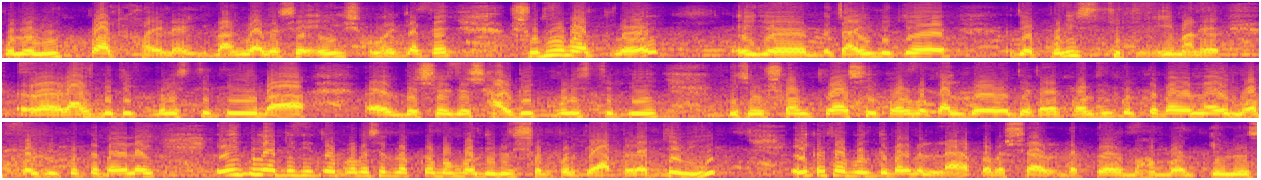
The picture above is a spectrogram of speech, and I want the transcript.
কোনো লুটপাট হয় নাই। বাংলাদেশে এই সময়টাতে শুধুমাত্র এই যে চারিদিকে যে পরিস্থিতি মানে রাজনৈতিক পরিস্থিতি বা দেশের যে সার্বিক পরিস্থিতি, কিছু সন্ত্রাসী কর্মকাণ্ড যেটা কন্ট্রোল করতে পারে নাই মব কন্ট্রোল করতে পারে নাই, এইগুলো ব্যতীত প্রফেসর ডক্টর মোহাম্মদ ইউনুস সম্পর্কে আপনারা কেউই এই কথা বলতে পারবেন না। প্রফেসর ডক্টর মোহাম্মদ ইউনুস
